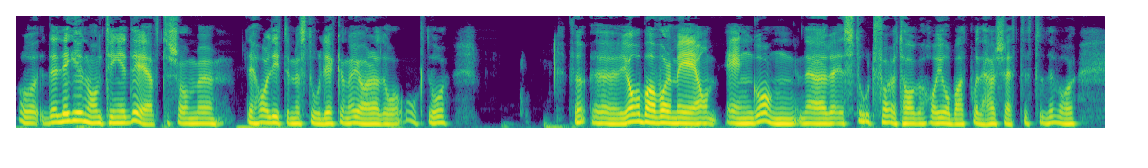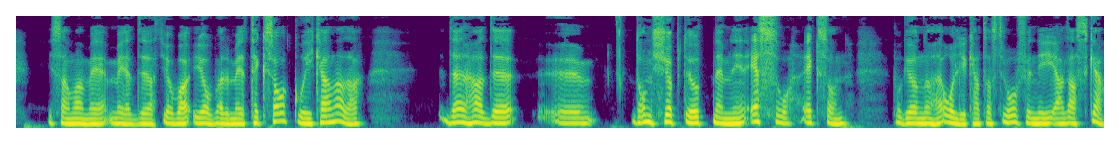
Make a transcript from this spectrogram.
Och det ligger ju någonting i det eftersom eh, det har lite med storleken att göra då och då för, eh, jag har bara varit med om en gång när ett stort företag har jobbat på det här sättet. Och det var i samband med, med att jag jobba, jobbade med Texaco i Kanada. Där hade eh, de köpte upp nämligen Esso, Exxon, på grund av den här oljekatastrofen i Alaska.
